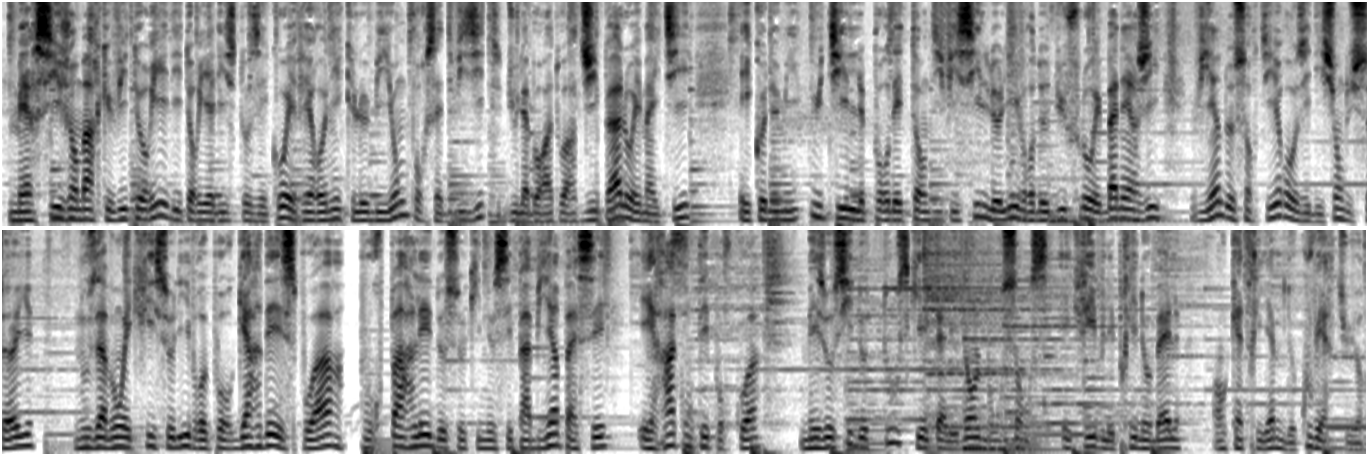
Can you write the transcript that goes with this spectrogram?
Merci Jean-Marc Vittori, éditorialiste aux échos, et Véronique Lebillon pour cette visite du laboratoire JPAL au MIT. Économie utile pour des temps difficiles, le livre de Duflo et Banerjee vient de sortir aux éditions du Seuil. Nous avons écrit ce livre pour garder espoir, pour parler de ce qui ne s'est pas bien passé et raconter pourquoi, mais aussi de tout ce qui est allé dans le bon sens, écrivent les prix Nobel en quatrième de couverture.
